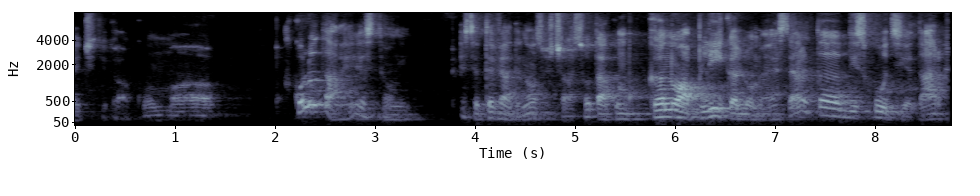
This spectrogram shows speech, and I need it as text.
ai citit-o acum, acolo da, este un este TVA de 19%. Acum, că nu aplică lumea, este altă discuție, dar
